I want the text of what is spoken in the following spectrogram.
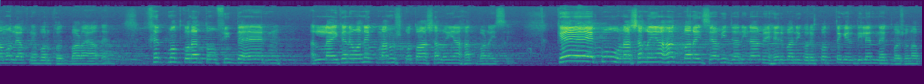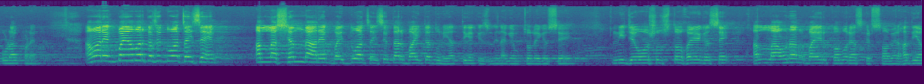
আমলে আপনি বরকত বাড়ায়া দেন। খেদমত করার তৌফিক দেন। আল্লাহ, এখানে অনেক মানুষ কত আশা লইয়া হাত বাড়াইছে। কে কোন আশা লইয়া হাত বাড়াইছে আমি জানি না, মেহরবানি করে প্রত্যেকের দিলেন এক বাসনা, পোড়া করেন আমার এক ভাই আমার কাছে দোয়া চাইছে, আল্লাহ সেন্দার এক ভাই দোয়া চাইছে, তার ভাইটা দুনিয়ার থেকে কিছুদিন আগে চলে গেছে, নিজে অসুস্থ হয়ে গেছে। আল্লাহ ওনার ভাইয়ের কবর আজকের সবের হাদিয়া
